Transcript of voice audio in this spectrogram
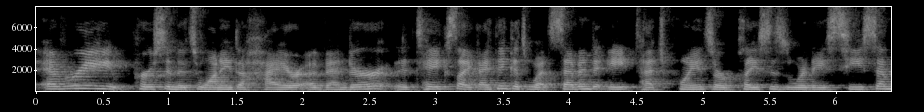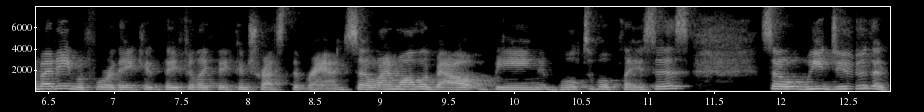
every person that's wanting to hire a vendor it takes like i think it's what seven to eight touch points or places where they see somebody before they could they feel like they can trust the brand. So i'm all about being in multiple places. So we do the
